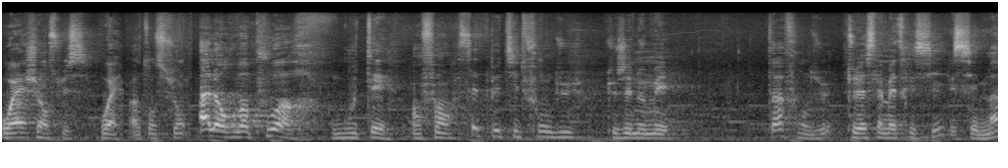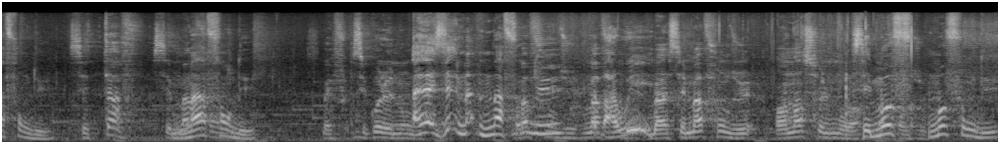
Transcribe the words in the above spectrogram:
Ouais. marché en Suisse. Ouais. Attention. Alors on va pouvoir goûter enfin cette petite fondue que j'ai nommée ta fondue. Je te laisse la mettre ici. C'est ma fondue. C'est taf, c'est Ma, ma, fondue. C'est quoi le nom Ah, c'est ma, ma fondue? Ma bah oui. Bah c'est ma fondue, en un seul mot. hein, c'est ma mo, fondue.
